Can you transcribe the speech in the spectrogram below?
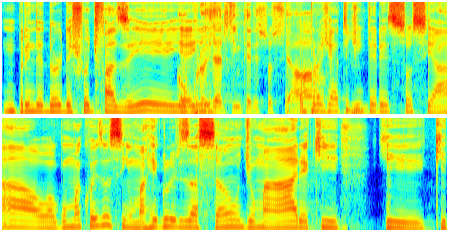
empreendedor deixou de fazer. Ou aí- projetos de interesse social. o projeto de interesse social, alguma coisa assim, uma regularização de uma área que, que, que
